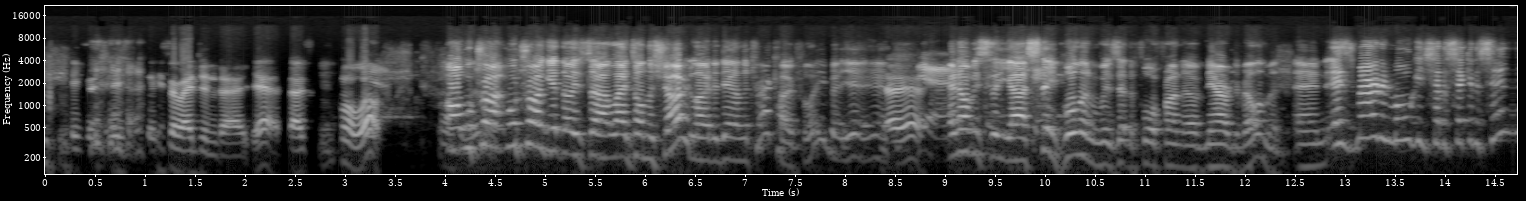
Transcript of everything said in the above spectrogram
he's, a, he's, he's a legend." Uh, yeah, so it's small world. Oh, we'll try we'll try and get those uh, lads on the show later down the track, hopefully. But yeah, yeah. Yeah, yeah. Yeah. And obviously, uh, Steve Bullen was at the forefront of Nowra development. And has Meriden Mortgage had a second ascent?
